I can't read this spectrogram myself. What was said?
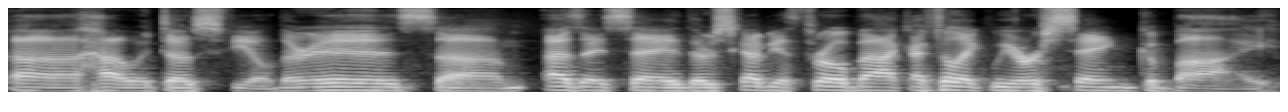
uh, how it does feel. There is, um, as I say, there's got to be a throwback. I feel like we are saying goodbye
